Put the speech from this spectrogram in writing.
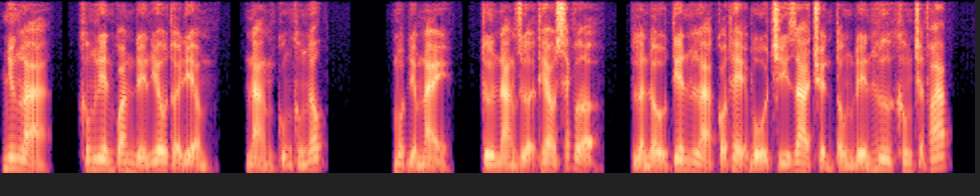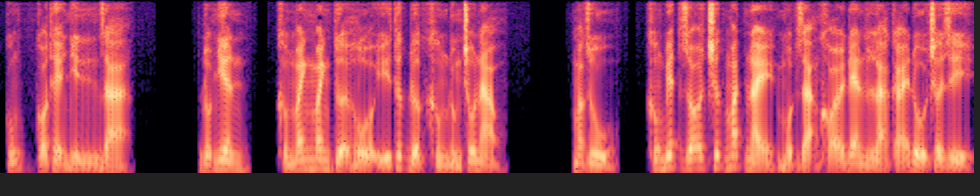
nhưng là, không liên quan đến yêu thời điểm, nàng cũng không đốc. Một điểm này, từ nàng dựa theo sách vở, lần đầu tiên là có thể bố trí ra truyền tống đến hư không trận pháp, cũng có thể nhìn ra. Đột nhiên khổng manh manh tựa hồ ý thức được không đúng chỗ nào. Mặc dù, không biết rõ trước mắt này một dạng khói đen là cái đồ chơi gì,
